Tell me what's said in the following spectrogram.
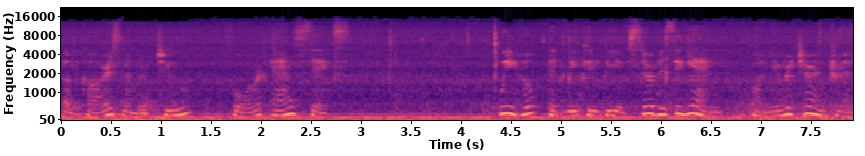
of cars number 2, 4, and 6. We hope that we can be of service again on your return trip.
